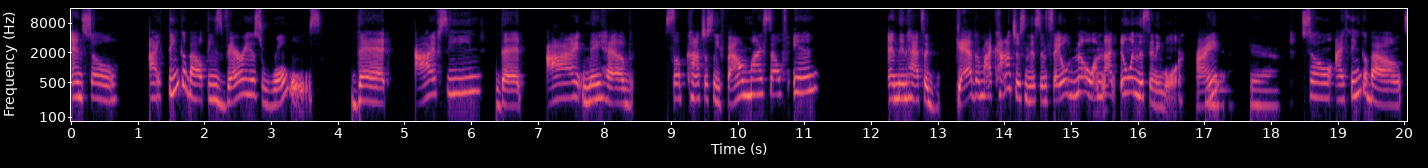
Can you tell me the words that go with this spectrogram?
and so i think about these various roles that i've seen that i may have subconsciously found myself in and then had to gather my consciousness and say, oh no, I'm not doing this anymore. Right. Yeah. yeah. So I think about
